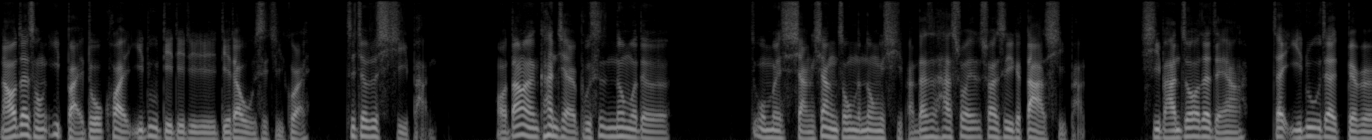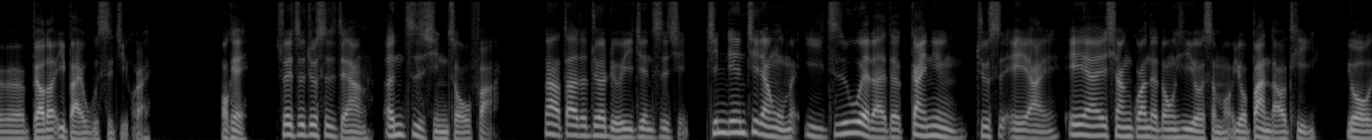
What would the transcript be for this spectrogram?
然后再从一百多块一路跌跌跌跌跌到五十几块，这叫做洗盘。哦，当然看起来不是那么的我们想象中的那种洗盘，但是它算算是一个大洗盘。洗盘之后再怎样，再一路再飙飙飙飙到一百五十几块。OK，所以这就是怎样 N 字形走法。那大家就要留意一件事情，今天既然我们已知未来的概念就是 AI，AI 相关的东西有什么？有半导体，有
